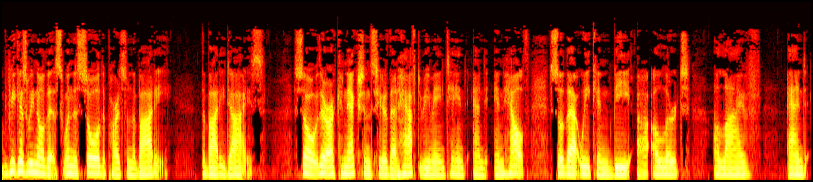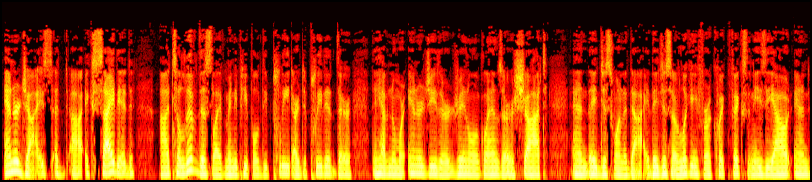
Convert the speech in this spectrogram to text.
because we know this when the soul departs from the body the body dies. So there are connections here that have to be maintained and in health so that we can be uh, alert alive and energized uh, excited uh, to live this life. Many people deplete, are depleted. They're, they have no more energy. Their adrenal glands are shot and they just want to die. They just are looking for a quick fix and easy out and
